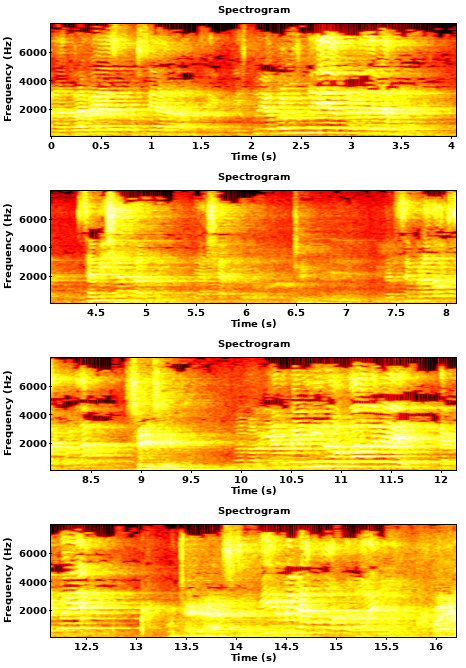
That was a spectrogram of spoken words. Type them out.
a través, o sea, estudió con usted a través de las redes. Semilla fértil, de ayer. Sí, Del sembrador, ¿se acuerda? sí, sí. Bueno, bienvenido, padre. Después, Muchas gracias. firme la foto, ¿eh? Bueno.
